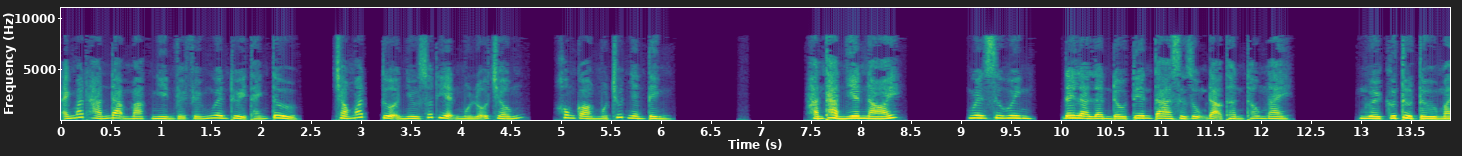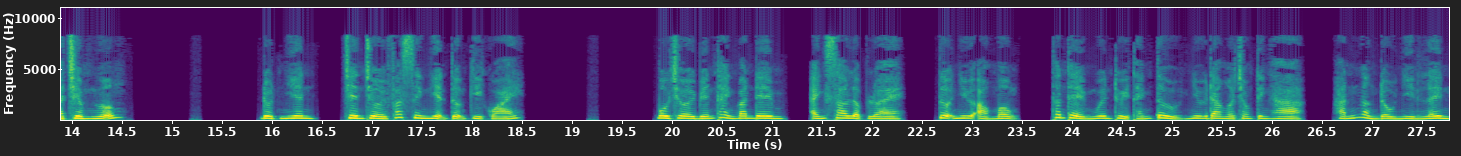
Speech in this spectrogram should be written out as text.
ánh mắt hắn đạm mạc nhìn về phía Nguyên Thủy Thánh Tử, trong mắt tựa như xuất hiện một lỗ trống, không còn một chút nhân tình. Hắn thản nhiên nói, Nguyên Sư Huynh, đây là lần đầu tiên ta sử dụng đạo thần thông này. Người cứ từ từ mà chiêm ngưỡng. Đột nhiên, trên trời phát sinh hiện tượng kỳ quái. Bầu trời biến thành ban đêm, ánh sao lập lòe, tựa như ảo mộng, thân thể Nguyên Thủy Thánh Tử như đang ở trong tinh hà, hắn ngẩng đầu nhìn lên,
